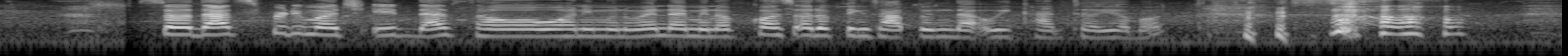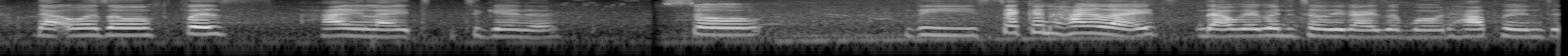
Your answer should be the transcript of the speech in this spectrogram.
so that's pretty much it. That's how our honeymoon went. I mean, of course, other things happened that we can't tell you about. so that was our first highlight together. So the second highlight that we're going to tell you guys about happened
